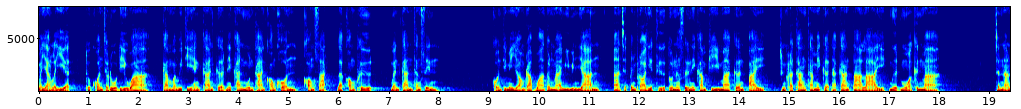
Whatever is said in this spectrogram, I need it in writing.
มาอย่างละเอียด ทุกคนจะรู้ดีว่ากรรมวิธีแห่งการเกิดในขั้นมูลฐานของคนของสัตว์ และของพืช เหมือนกันทั้งสิน้น คนที่ไม่ยอมรับว่าต้นไม้มีวิญญาณ อาจจะเป็นเพราะยึดถือตัวหนังสือในคำพีมากเกินไปจนกระทั่งทำให้เกิดอาการตาลายมืดมัวขึ้นมา ฉะนั้น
